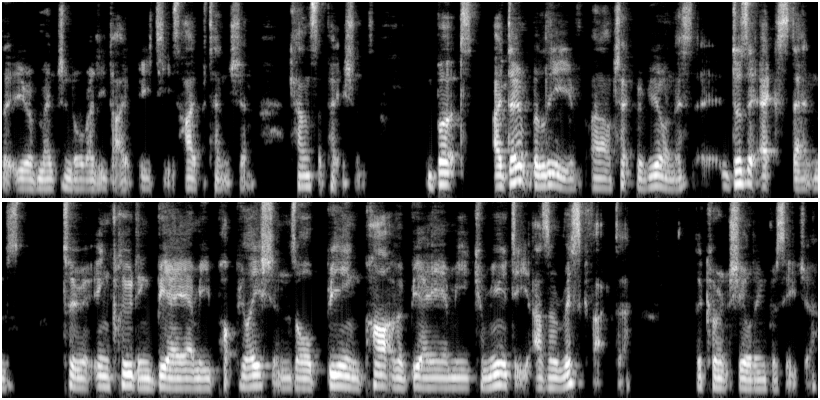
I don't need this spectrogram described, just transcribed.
that you have mentioned already diabetes, hypertension, cancer patients. But I don't believe, and I'll check with you on this, does it extend to including BAME populations or being part of a BAME community as a risk factor, the current shielding procedure?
